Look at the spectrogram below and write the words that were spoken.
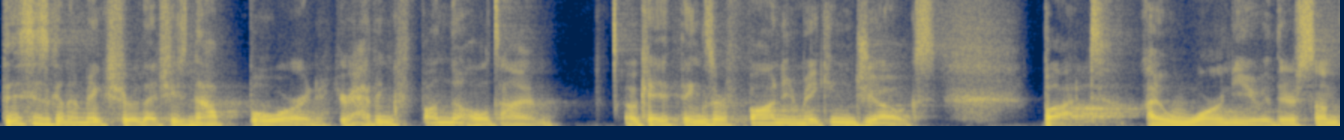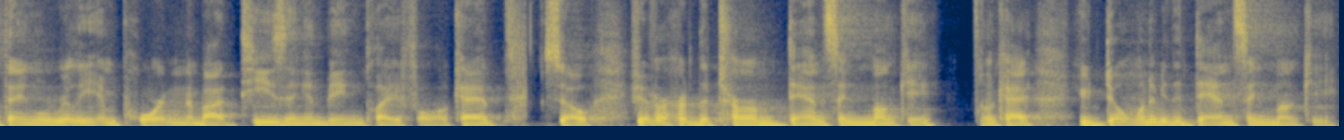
This is going to make sure that she's not bored. You're having fun the whole time. Okay. Things are fun. You're making jokes. But I warn you, there's something really important about teasing and being playful, okay? So if you ever heard the term dancing monkey, okay, you don't want to be the dancing monkey.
